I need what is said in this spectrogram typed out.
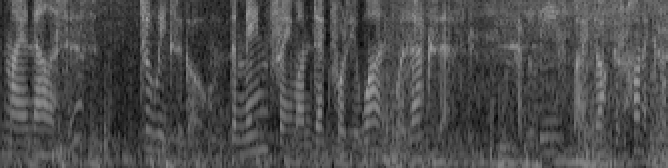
Completed my analysis. Two weeks ago, the mainframe on Deck 41 was accessed. I believe by Dr. Honecker.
